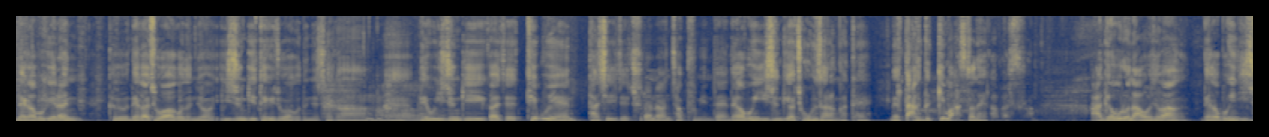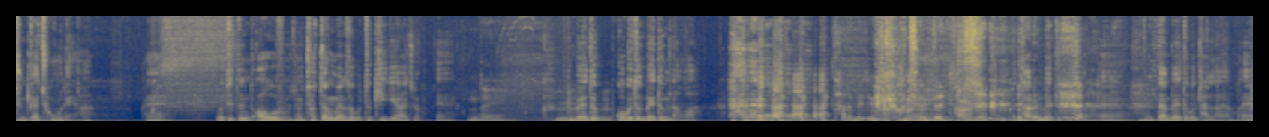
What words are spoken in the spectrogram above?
내가 보기에는 그 내가 좋아하거든요. 이준기 되게 좋아하거든요. 제가 예, 배우 이준기가 이제 TVN 다시 이제 출연한 작품인데 내가 보기엔 이준기가 좋은 사람 같아. 내딱 느낌 왔어 내가 봤어. 악역으로 나오지만 내가 보기엔 이준기가 좋은 애야. 예. 어쨌든 어우 첫 장면서부터 기괴하죠. 예. 네. 그 매듭 거기도 매듭 나와. 어, 다른 매듭인 것 같은데. 네, 다른 매듭. 그 다른 매듭이죠. 예. 일단 매듭은 달라요. 예.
